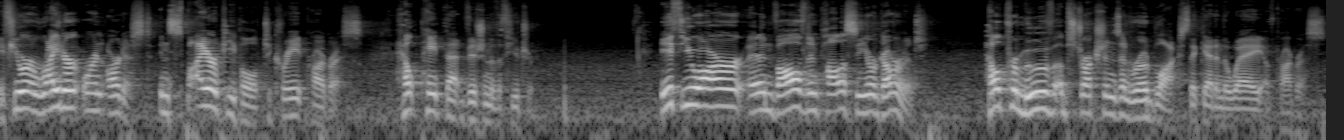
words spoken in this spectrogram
If you're a writer or an artist, inspire people to create progress. Help paint that vision of the future. If you are involved in policy or government, help remove obstructions and roadblocks that get in the way of progress.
